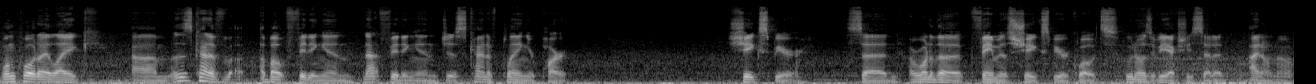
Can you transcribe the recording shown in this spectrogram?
One quote I like um, this is kind of about fitting in, not fitting in, just kind of playing your part. Shakespeare said, or one of the famous Shakespeare quotes, who knows if he actually said it? I don't know.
